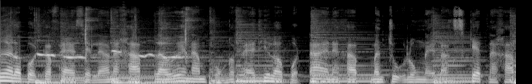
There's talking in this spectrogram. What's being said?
เมื่อเราบดกาแฟเสร็จแล้วนะครับ เราก็จะนำผงกาแฟที่เราบดได้นะครับ บรรจุลงในบัคสเก็ตนะครับ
